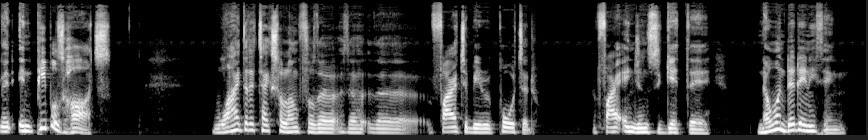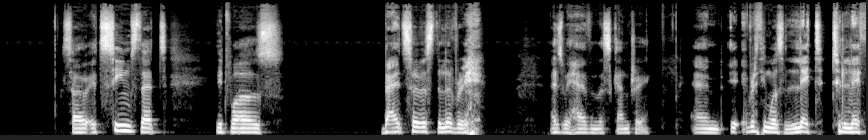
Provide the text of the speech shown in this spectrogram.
in, people's hearts, why did it take so long for the, the, the fire to be reported, the fire engines to get there? No one did anything. So it seems that it was bad service delivery, as we have in this country, and everything was let to let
